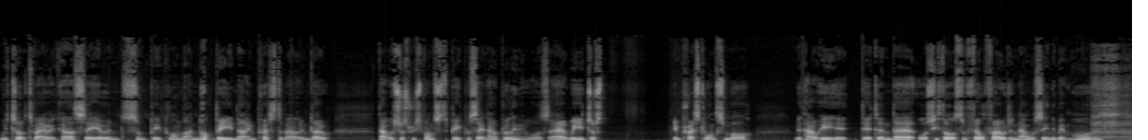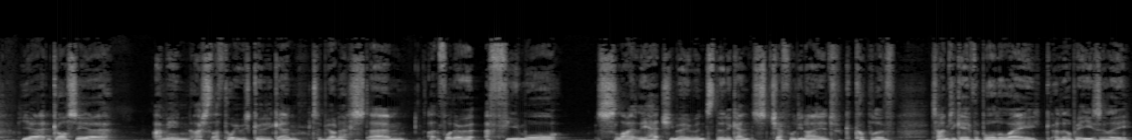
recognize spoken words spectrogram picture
we talked about Eric Garcia and some people online not being that impressed about him, though that was just responses to people saying how brilliant it was. Uh, were you just impressed once more with how he did? And uh, what's your thoughts of Phil Foden now we're seeing a bit more of him? Yeah, Garcia. I mean, I thought he was good again. To be honest, um, I thought there were a few more slightly hetchy moments than against Sheffield United. A couple of times he gave the ball away a little bit easily,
